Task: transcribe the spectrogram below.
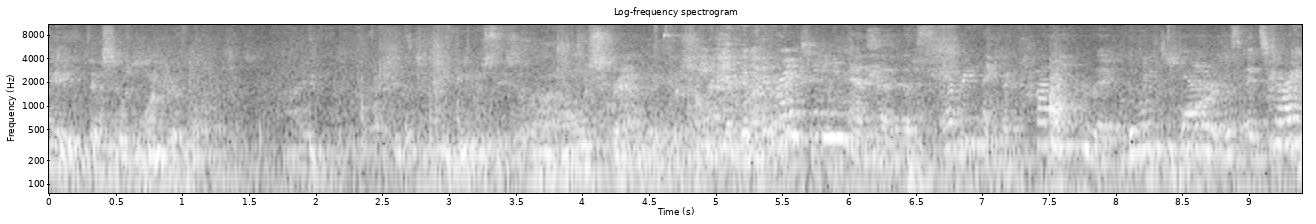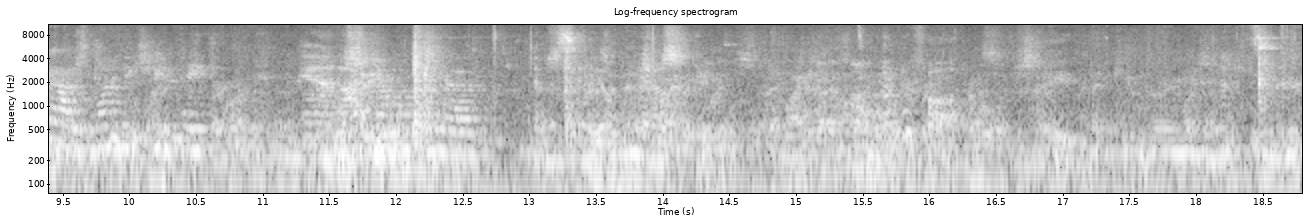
Hey, this is wonderful. I, I use these a lot, I'm always scrambling for He something. did the printing and the, the, everything, the cutting, the gluing together. It was, it started out as one big sheet of paper. And I don't know, uh, And the seal, Presidential yeah. scales. You very much. I'm just doing here.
